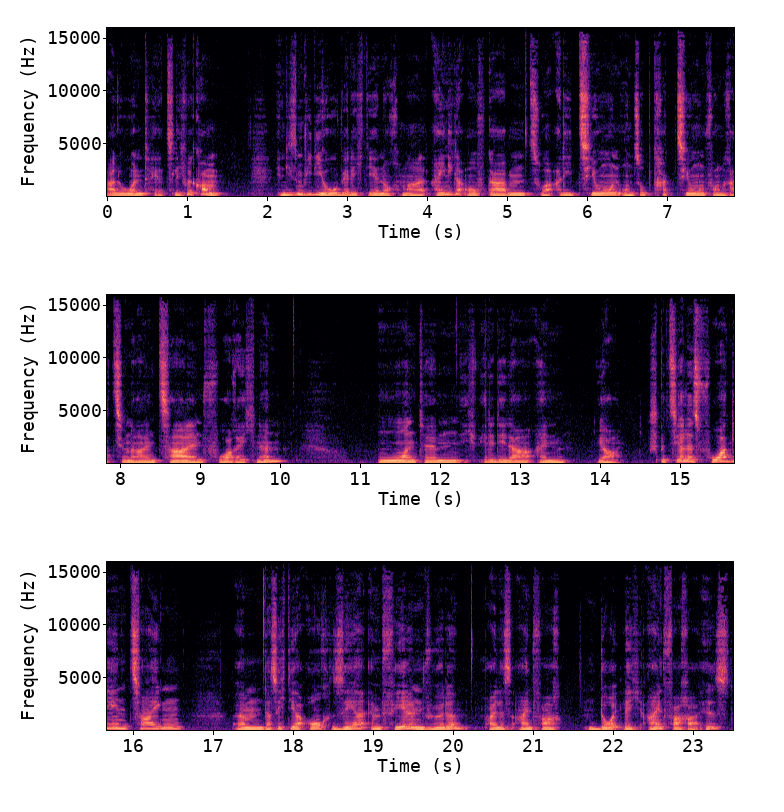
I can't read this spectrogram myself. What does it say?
Hallo und herzlich willkommen. In diesem Video werde ich dir nochmal einige Aufgaben zur Addition und Subtraktion von rationalen Zahlen vorrechnen. Und ähm, ich werde dir da ein ja, spezielles Vorgehen zeigen, ähm, das ich dir auch sehr empfehlen würde, weil es einfach deutlich einfacher ist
